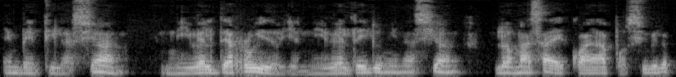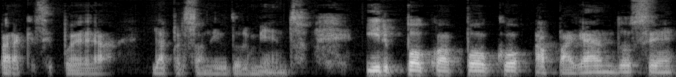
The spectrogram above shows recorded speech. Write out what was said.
en ventilación, nivel de ruido y el nivel de iluminación lo más adecuada posible para que se pueda la persona ir durmiendo. Ir poco a poco apagándose,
